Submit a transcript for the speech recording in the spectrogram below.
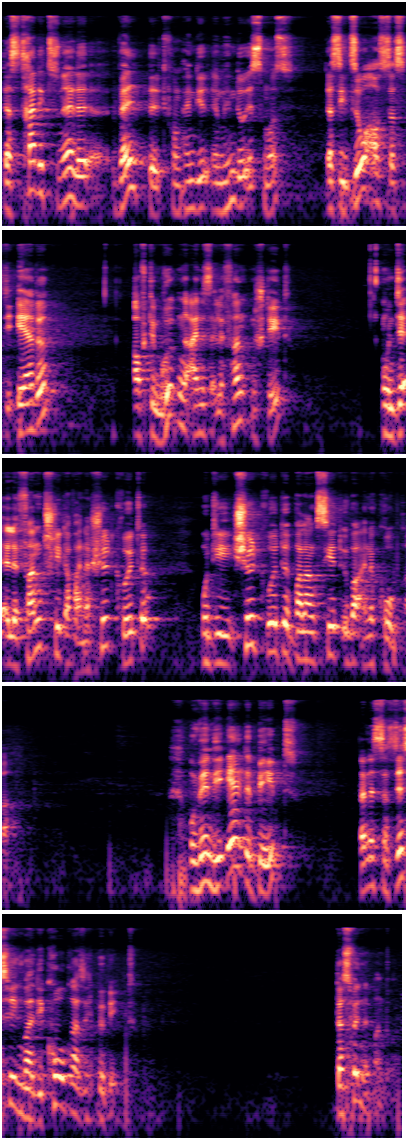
Das traditionelle Weltbild vom Hinduismus Das sieht so aus, dass die Erde auf dem Rücken eines Elefanten steht und der Elefant steht auf einer Schildkröte und die Schildkröte balanciert über eine Kobra. Und wenn die Erde bebt, dann ist das deswegen, weil die Kobra sich bewegt. Das findet man dort.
